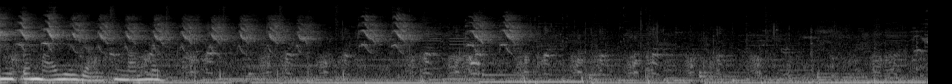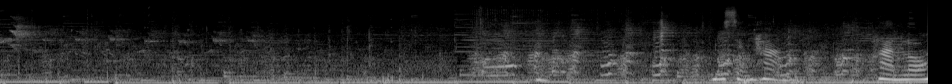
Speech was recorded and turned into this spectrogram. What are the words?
มีต้นไม้ใหญ่ๆทั้งนั้นเลย มีเสียงห่าน ห่านร้อง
